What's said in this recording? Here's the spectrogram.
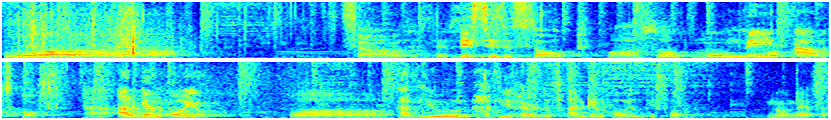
Wow. So What is this? this is a soap Oh, so more made out of uh, argan oil. Wow. Have you have you heard of argan oil before? No, never.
